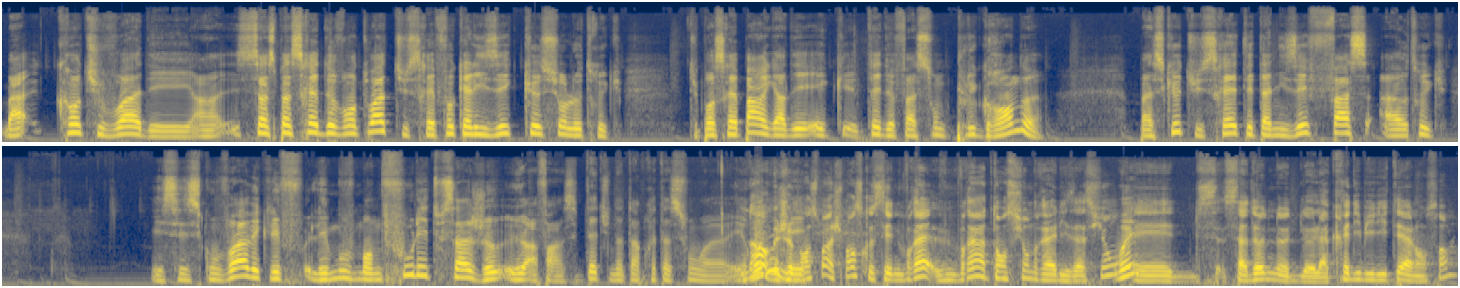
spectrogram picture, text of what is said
bah, quand tu vois des, un- ça se passerait devant toi, tu serais focalisé que sur le truc. Tu penserais pas regarder et que- peut-être de façon plus grande, parce que tu serais tétanisé face à un truc. Et c'est ce qu'on voit avec les, mouvements de foule et tout ça. Je, euh, enfin, c'est peut-être une interprétation euh, erronée, Non, mais je pense pas. Je pense que c'est une vraie, une vraie intention de réalisation Oui. et ça donne de la crédibilité à l'ensemble.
